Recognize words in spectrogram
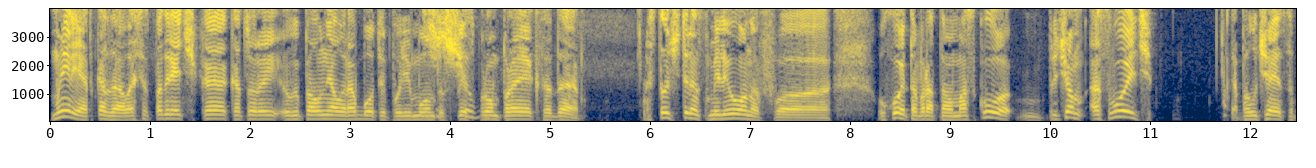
мэрия отказалась от подрядчика, который выполнял работы по ремонту Еще спецпромпроекта, да. 114 миллионов э, уходит обратно в Москву. Причем освоить, получается,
